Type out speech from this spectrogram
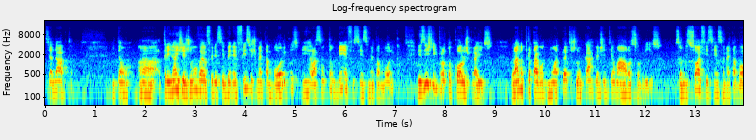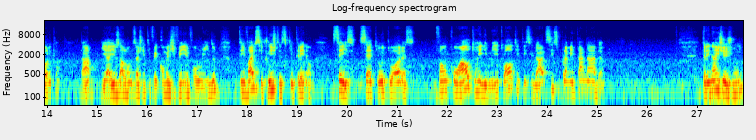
Se adapta. Então, treinar em jejum vai oferecer benefícios metabólicos em relação também à eficiência metabólica. Existem protocolos para isso. Lá no, no Atletas Low Carb, a gente tem uma aula sobre isso, sobre só eficiência metabólica, tá? E aí os alunos a gente vê como eles vêm evoluindo. Tem vários ciclistas que treinam 6, 7, 8 horas, vão com alto rendimento, alta intensidade, sem suplementar nada. Treinar em jejum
